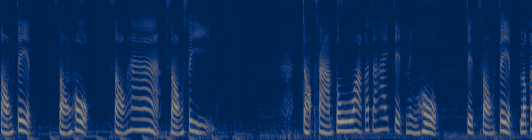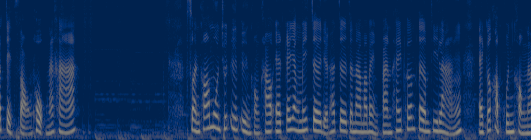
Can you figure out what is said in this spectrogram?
27 26 25 24 เจาะ 3 ตัวก็จะให้ 716 727 แล้วก็ 726 นะคะ ส่วนข้อมูลชุดอื่น ๆ ของเขาแอดก็ยังไม่เจอเดี๋ยวถ้าเจอจะนำมาแบ่งปันให้เพิ่มเติมทีหลัง แอดก็ขอบคุณของน้า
